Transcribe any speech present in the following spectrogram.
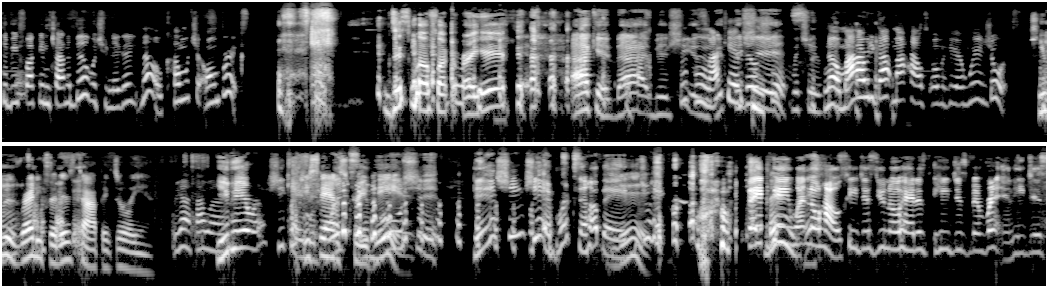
to be fucking trying to build with you, nigga. No, come with your own bricks. This motherfucker right here. I cannot, bitch. She is. I can't build shit. with you. No, my I already got my house over here. Where's yours? She was ready for this topic, Julian. Yes, I was. You hear her? She came She with sounds bricks and prepared. bullshit. Did she? She had bricks in her bag. Did you hear her? Say if he ain't want no house. He just, you know, had his. He just been renting. He just.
